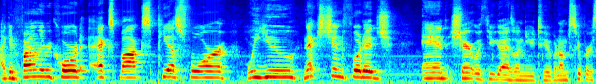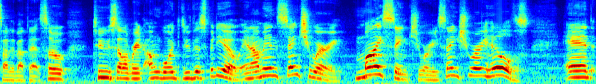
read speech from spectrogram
I can finally record Xbox, PS4, Wii U, next gen footage, and share it with you guys on YouTube, and I'm super excited about that. So, to celebrate, I'm going to do this video, and I'm in Sanctuary, my Sanctuary, Sanctuary Hills and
